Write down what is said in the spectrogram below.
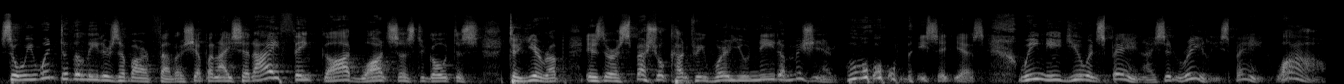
So we went to the leaders of our fellowship and I said, I think God wants us to go to, to Europe. Is there a special country where you need a missionary? Oh, they said, yes. We need you in Spain. I said, really? Spain? Wow.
